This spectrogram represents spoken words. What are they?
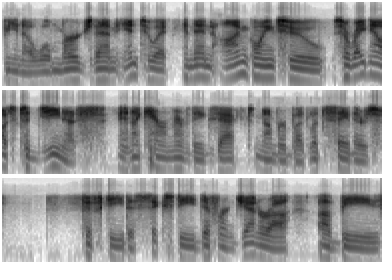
you know we'll merge them into it, and then I'm going to. So right now it's to genus, and I can't remember the exact number, but let's say there's 50 to 60 different genera of bees.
